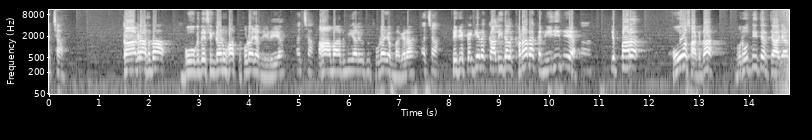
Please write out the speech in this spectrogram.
ਅੱਛਾ। ਕਾਂਗਰਸ ਦਾ ਬੋਗ ਦੇ ਸਿੰਘਾਂ ਨੂੰ ਹੱਥ ਥੋੜਾ ਜਿਹਾ ਨੇੜੇ ਆ। ਅੱਛਾ। ਆਮ ਆਦਮੀ ਵਾਲੇ ਉਦੋਂ ਥੋੜਾ ਜਿਹਾ ਮਗਰ ਆ। ਅੱਛਾ। ਤੇ ਜੇ ਕਹੀਏ ਤਾਂ ਕਾਲੀ ਦਲ ਖੜਾ ਦਾ ਕੰਨੀ ਜੀ ਤੇ ਆ। ਹਾਂ। ਤੇ ਪਰ ਹੋ ਸਕਦਾ ਵਿਰੋਧੀ ਧਿਰ ਚ ਆ ਜਾਣ।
